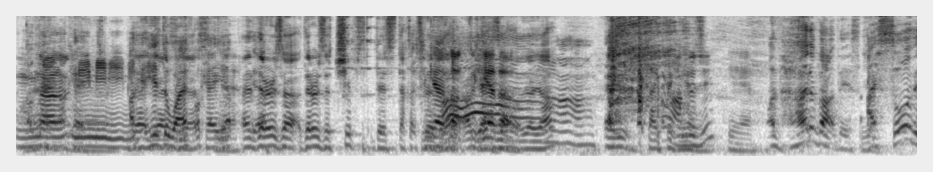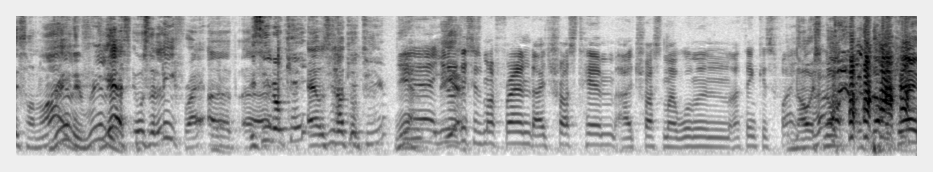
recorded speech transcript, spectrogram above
Okay. No, okay. me, me, me. Okay, here's yes, the wife. Yes. Okay, yeah. And there is a there is a chips they're stuck together. Together, oh, together. Oh, yeah, yeah. And like together. Yeah. I've heard about this. I saw this online. Really, really. Yes, it was a leaf, right? Uh, uh, is it okay? It is it okay to you? Yeah. You know, this is my friend. I trust him. I trust my woman. I think it's fine. No, it's not. It's not okay.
